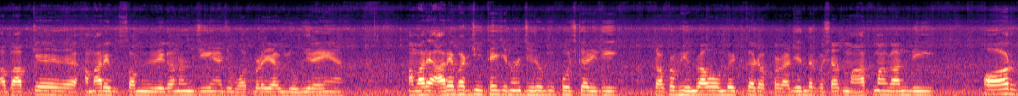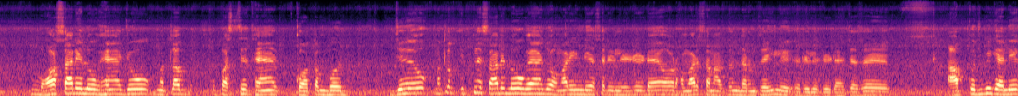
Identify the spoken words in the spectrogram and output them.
अब आपके हमारे स्वामी विवेकानंद जी हैं, जो बहुत बड़े योगी रहे हैं। हमारे आर्यभट्ट जी थे, जिन्होंने ज़ीरो की खोज करी थी। डॉक्टर भीमराव अंबेडकर डॉक्टर राजेंद्र प्रसाद महात्मा गांधी और बहुत सारे लोग हैं जो मतलब उपस्थित हैं गौतम बुद्ध, जो मतलब इतने सारे लोग हैं जो हमारे इंडिया से रिलेटेड है और हमारे सनातन धर्म से ही रिलेटेड है। जैसे आप कुछ भी कह लिए,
